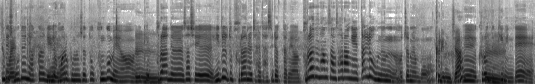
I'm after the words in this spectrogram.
근데 저는 약간 예. 이 영화를 보면서도 궁금해요. 이렇게 음. 불안을 사실 이들도 불안을 잘 다스렸다면 불안은 항상 사랑에 딸려오는 어쩌면 뭐 그림자? 네, 그런 음. 느낌인데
